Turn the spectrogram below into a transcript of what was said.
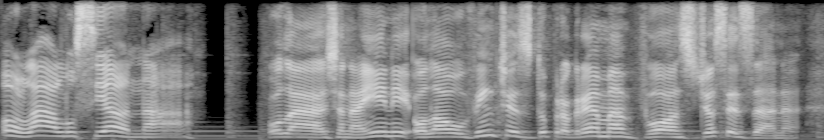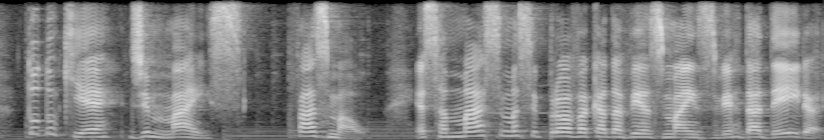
Olá, Luciana! Olá, Janaíne. Olá, ouvintes do programa Voz Diocesana. Tudo que é demais faz mal. Essa máxima se prova cada vez mais verdadeira,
